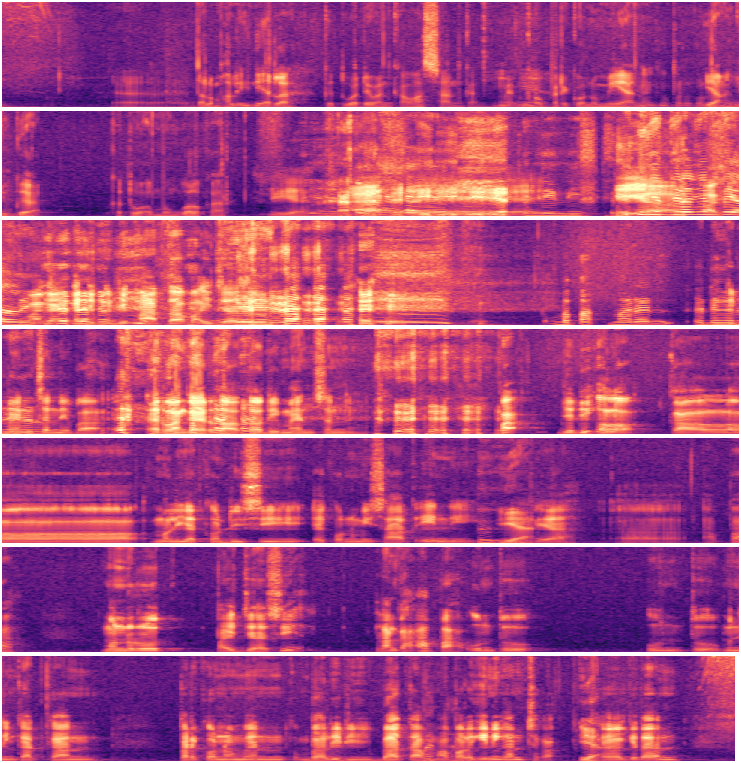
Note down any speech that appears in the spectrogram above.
Eh, dalam hal ini adalah Ketua Dewan Kawasan kan, Menko Perekonomian, Menko Perekonomian. yang juga Ketua Umum Golkar. Iya. Ini nih. Iya, Nyentil-nyentil nih. makanya ngedip-ngedip mata Pak Ijazah. Bapak kemarin dengar di mention nih Pak Erlangga Hartarto di mention nih. Pak jadi kalau kalau melihat kondisi ekonomi saat ini Iya. ya eh, apa menurut Pak Ijasi langkah apa untuk untuk meningkatkan perekonomian kembali di Batam, apalagi ini kan Iya. eh, kita kan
